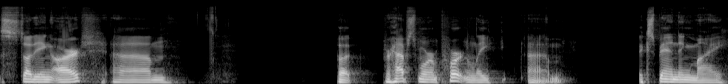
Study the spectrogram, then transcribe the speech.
studying art, um, but perhaps more importantly, um, expanding my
